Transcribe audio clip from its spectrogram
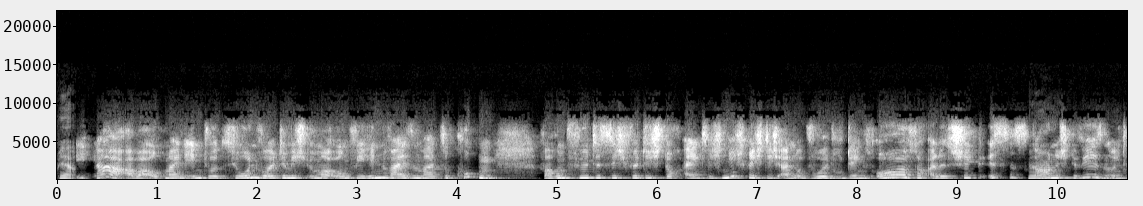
Ja. Ja, aber auch meine Intuition wollte mich immer irgendwie hinweisen, mal zu gucken, warum fühlt es sich für dich doch eigentlich nicht richtig an, obwohl du denkst, oh, ist doch alles schick, ist es gar Ja. nicht gewesen. Und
